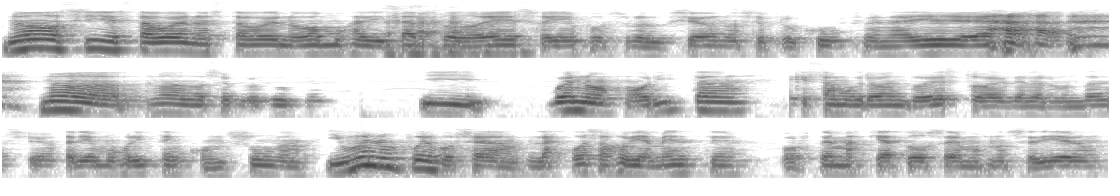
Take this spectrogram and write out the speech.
No, sí, está bueno, está bueno. Vamos a editar todo eso ahí en postproducción, no se preocupen. Ahí, no, no, no se preocupen. Y bueno, ahorita que estamos grabando esto, valga la redundancia, estaríamos ahorita en Consuma. Y bueno, pues, o sea, las cosas obviamente, por temas que ya todos sabemos, no se dieron.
